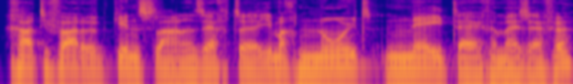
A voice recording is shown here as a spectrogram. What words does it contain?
gaat die vader het kind slaan en zegt: eh, Je mag nooit nee tegen mij zeggen.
